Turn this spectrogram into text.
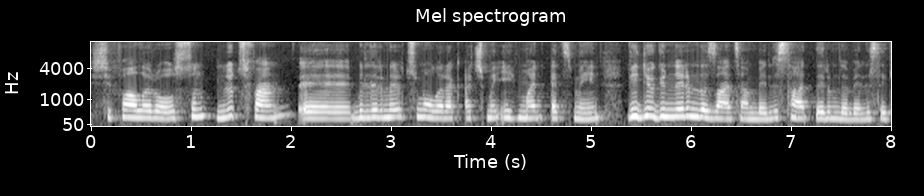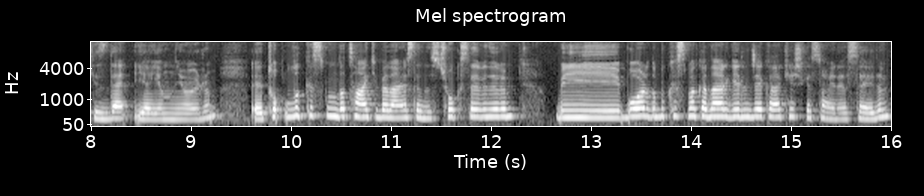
şifalar olsun. Lütfen e, bildirimleri tüm olarak açmayı ihmal etmeyin. Video günlerim de zaten belli, saatlerim de belli. 8'de yayınlıyorum. E, topluluk kısmını da takip ederseniz çok sevinirim. Bir, bu arada bu kısma kadar gelinceye kadar keşke söyleseydim.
